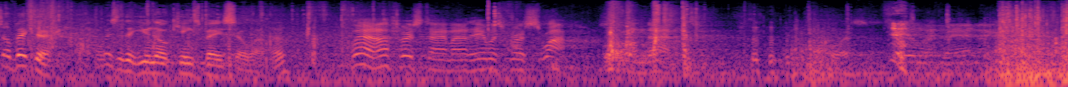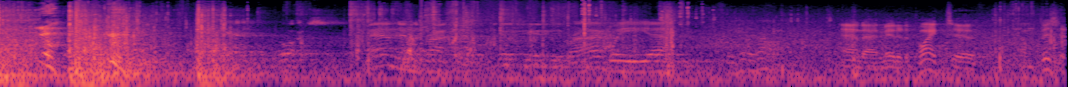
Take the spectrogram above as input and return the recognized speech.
So, Victor, how is it that you know King's Bay so well, huh? Well, first time out here was for a swap. Stolen diamonds. Of course. Still went bad, I got- Yeah, of course. And in the process of negotiating the bribe, we, uh, we hit it off. And I made it a point to come visit a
